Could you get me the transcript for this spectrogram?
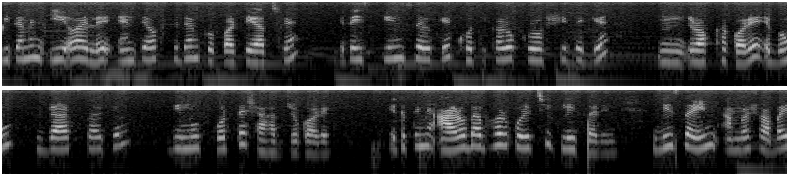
ভিটামিন ই অয়েলে অ্যান্টিঅক্সিডেন্ট প্রপার্টি আছে। এটা স্কিন সেলকে ক্ষতিকারক রশ্মি থেকে রক্ষা করে এবং ডার্ক সার্কেল রিমুভ করতে সাহায্য করে। এটাতে আমি আরও ব্যবহার করেছি গ্লিসারিন। গ্লিসারিন, আমরা সবাই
